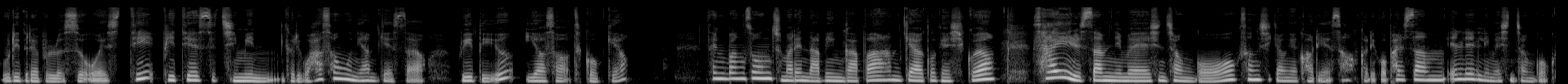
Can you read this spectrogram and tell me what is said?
우리들의 블루스 OST, BTS 지민, 그리고 하성운이 함께 했어요. With You 이어서 듣고 올게요. 생방송 주말엔 나비인가봐 함께하고 계시고요. 4213님의 신청곡 성시경의 거리에서 그리고 8311님의 신청곡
